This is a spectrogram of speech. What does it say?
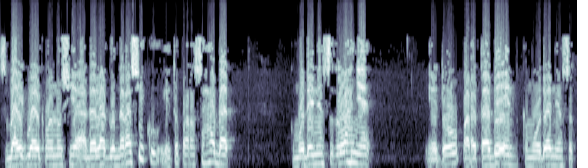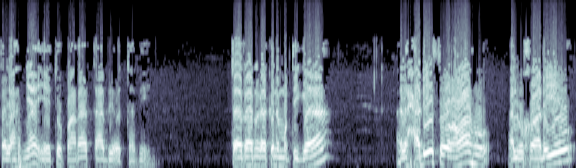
Sebaik-baik manusia adalah generasiku, yaitu para sahabat. Kemudian yang setelahnya yaitu para tabi'in, kemudian yang setelahnya yaitu para tabi'ut tabi'in. Catatan kaki nomor tiga, al-hadithu rawahu al-Bukhari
